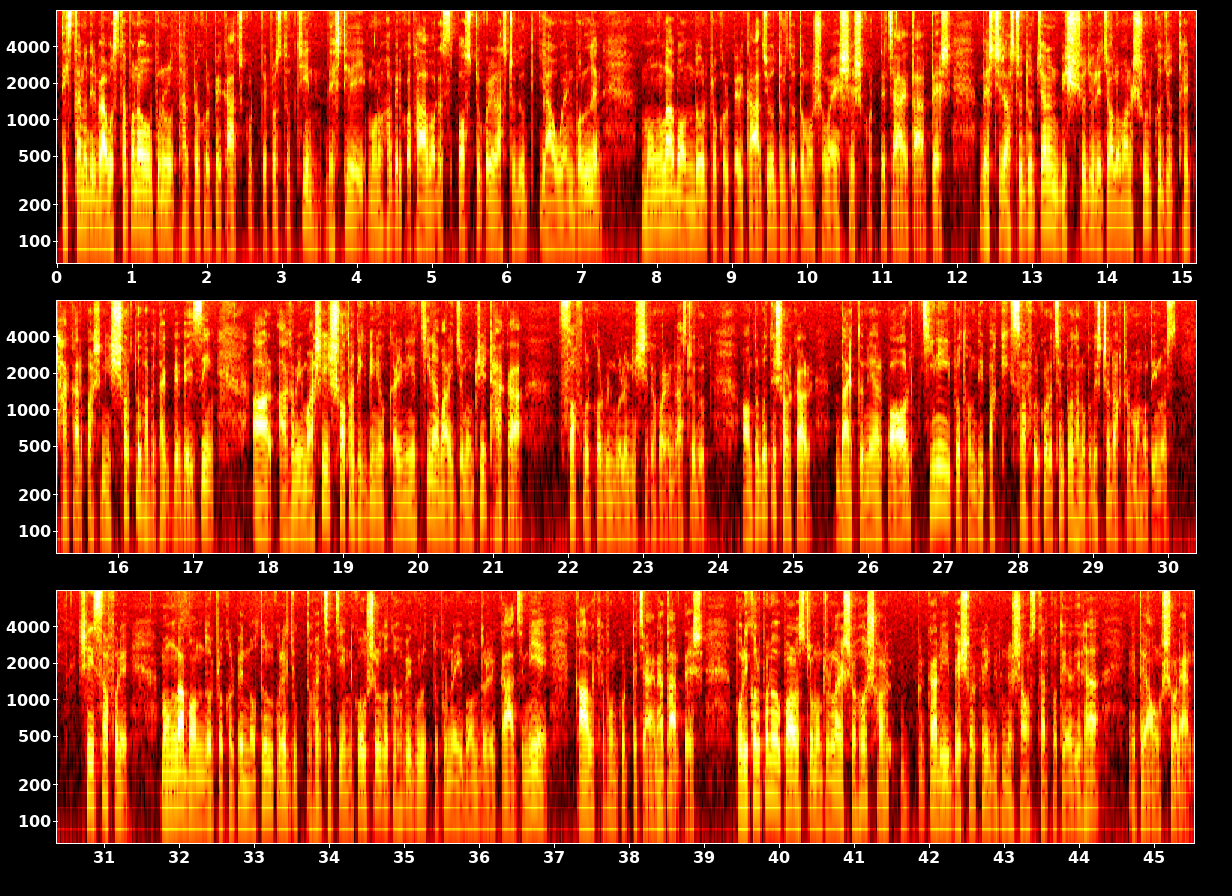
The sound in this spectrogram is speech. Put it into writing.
তিস্তা নদীর ব্যবস্থাপনা ও পুনরুদ্ধার প্রকল্পে কাজ করতে প্রস্তুত চীন। দেশটির এই মনোভাবের কথা আবার স্পষ্ট করে রাষ্ট্রদূত ইয়াওয়েন বললেন, মংলা বন্দর প্রকল্পের কাজও দ্রুততম সময়ে শেষ করতে চায় তার দেশ। দেশটির রাষ্ট্রদূত জানান, বিশ্বজুড়ে চলমান শুল্ক যুদ্ধে ঢাকার পাশে নিঃশর্তভাবে থাকবে বেইজিং। আর আগামী মাসেই শতাধিক বিনিয়োগকারী নিয়ে চীনা বাণিজ্যমন্ত্রী ঢাকা সফর করবেন বলে নিশ্চিত করেন রাষ্ট্রদূত। অন্তর্বর্তী সরকার দায়িত্ব নেয়ার পর চীনেই প্রথম দ্বিপাক্ষিক সফর করেছেন প্রধান উপদেষ্টা ডক্টর মোহাম্মদ ইউনুস। সেই সফরে মংলা বন্দর প্রকল্পে নতুন করে যুক্ত হয়েছে চীন। কৌশলগতভাবে গুরুত্বপূর্ণ এই বন্দরের কাজ নিয়ে কালক্ষেপণ করতে চায় না তার দেশ। পরিকল্পনা ও পররাষ্ট্র মন্ত্রণালয় সহ সরকারি, বেসরকারি বিভিন্ন সংস্থার প্রতিনিধিরা এতে অংশ নেন।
